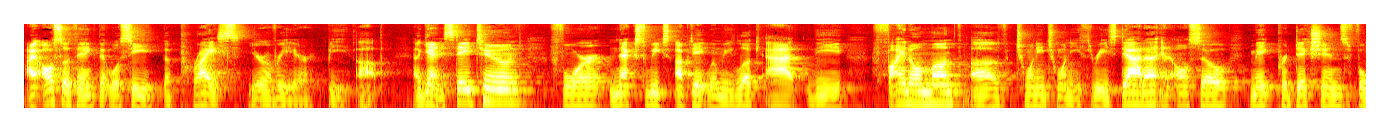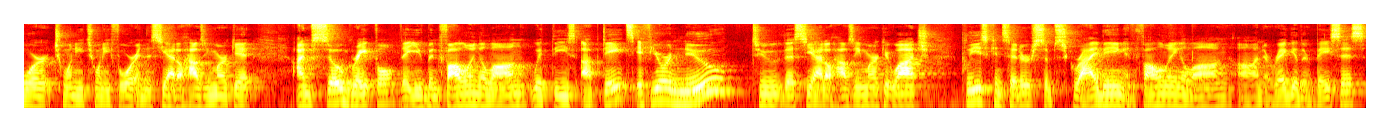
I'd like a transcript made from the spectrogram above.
I also think that we'll see the price year over year be up. Again, stay tuned for next week's update when we look at the final month of 2023's data and also make predictions for 2024 in the Seattle housing market. I'm so grateful that you've been following along with these updates. If you're new to the Seattle Housing Market Watch, please consider subscribing and following along on a regular basis.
